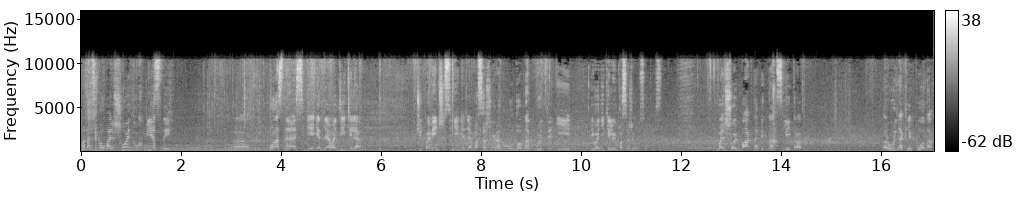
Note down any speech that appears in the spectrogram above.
Мотоцикл большой, двухместный. Э, Классное сиденье для водителя. Чуть поменьше сиденья для пассажира. Но удобно будет и, и водителю, и пассажиру, соответственно. Большой бак на 15 литров. Руль на клепонах.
